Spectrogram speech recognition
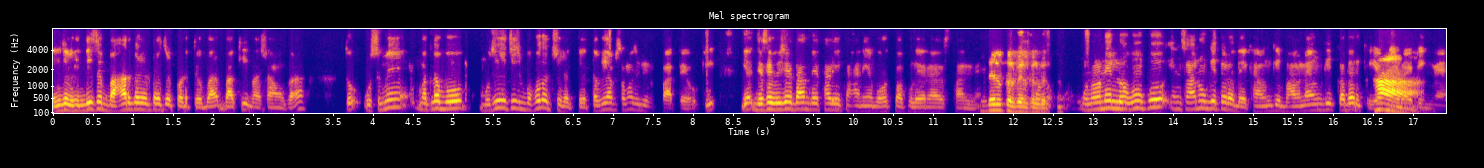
लेकिन जब हिंदी से बाहर का लिटरेचर पढ़ते हो बा, बाकी भाषाओं का तो उसमें मतलब वो मुझे ये चीज़ बहुत अच्छी लगती है। तभी आप समझ भी पाते हो कि या जैसे विजय दान देथा की कहानियाँ बहुत पॉपुलर है राजस्थान में। बिल्कुल बिल्कुल तो बिल्कुल। उन्होंने लोगों को इंसानों की तरह देखा उनकी भावनाएँ उनकी कदर की हाँ। राइटिंग में।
